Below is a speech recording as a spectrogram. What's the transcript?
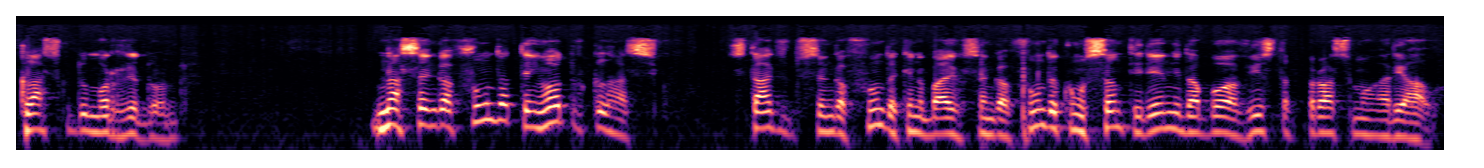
Clássico do Morro Redondo. Na Sanga Funda tem outro clássico, estádio do Sangafunda, aqui no bairro Sangafunda, com o Santa Irene da Boa Vista, próximo ao Areal.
